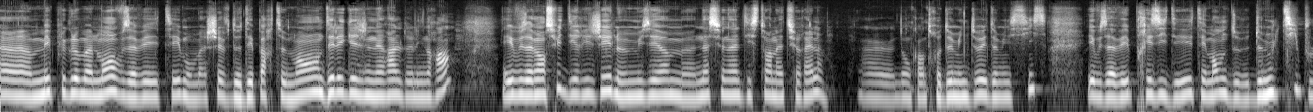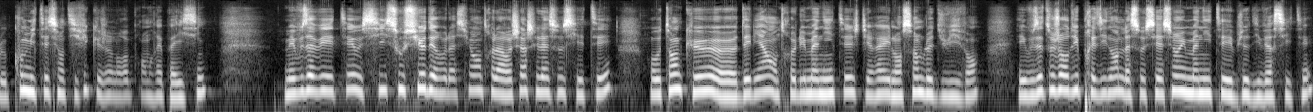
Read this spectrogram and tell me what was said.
Euh, mais plus globalement, vous avez été bon, bah, chef de département, délégué général de l'INRA, et vous avez ensuite dirigé le Muséum national d'histoire naturelle, euh, donc entre 2002 et 2006. Et vous avez présidé, été membre de, multiples comités scientifiques que je ne reprendrai pas ici. Mais vous avez été aussi soucieux des relations entre la recherche et la société, autant que euh, des liens entre l'humanité, je dirais, et l'ensemble du vivant. Et vous êtes aujourd'hui président de l'association Humanité et Biodiversité.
